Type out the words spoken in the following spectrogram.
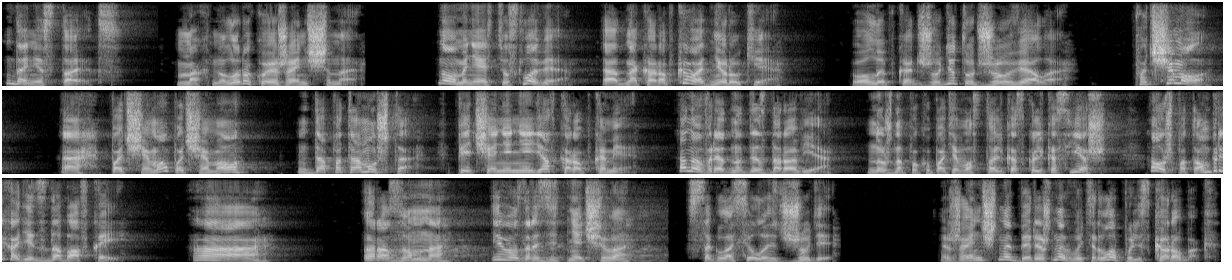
«Да не стоит». Махнула рукой женщина. «Но у меня есть условия. Одна коробка в одни руки». Улыбка Джуди тут же увяла. «Почему?» «Ах, почему, почему?» «Да потому что. Печенье не едят коробками. Оно вредно для здоровья. Нужно покупать его столько, сколько съешь, а уж потом приходить с добавкой». «А, разумно. И возразить нечего», — согласилась Джуди. Женщина бережно вытерла пыль с коробок.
